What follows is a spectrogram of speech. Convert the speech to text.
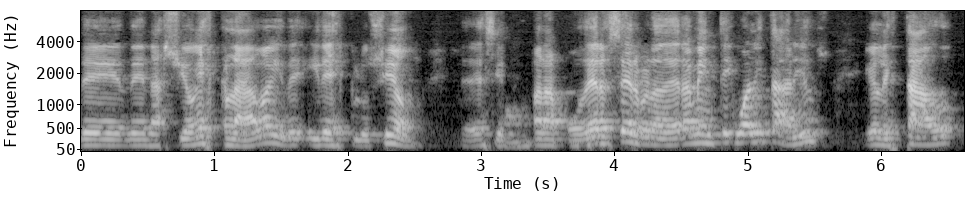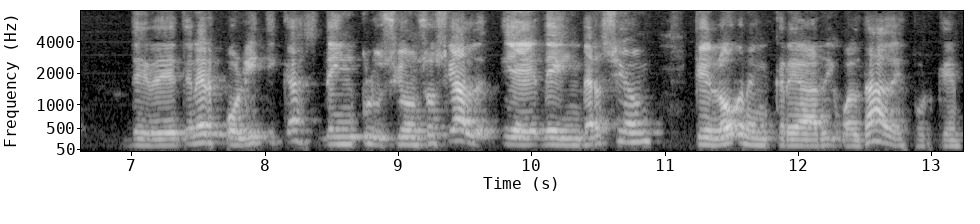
de, nación esclava y de, y de, exclusión. Es decir, para poder ser verdaderamente igualitarios, el Estado debe tener políticas de inclusión social y de, inversión que logren crear igualdades, porque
